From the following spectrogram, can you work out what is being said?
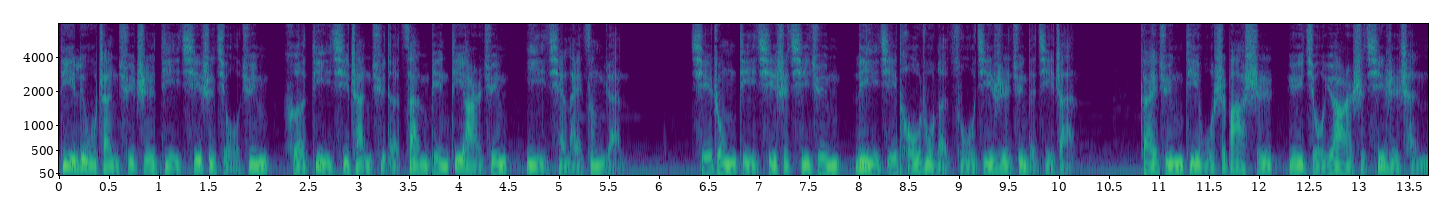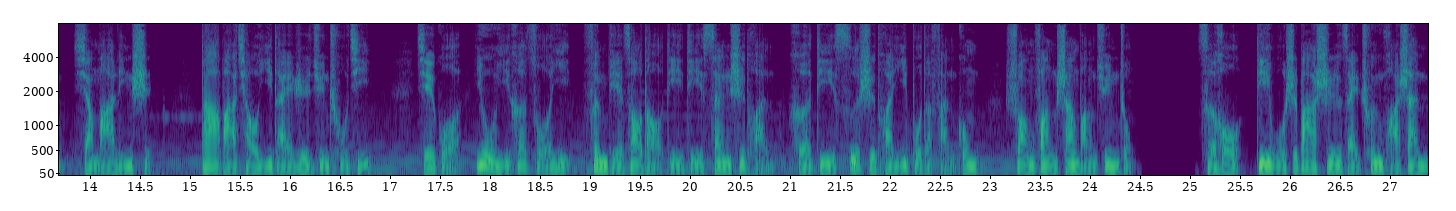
第六战区之第七十九军和第七战区的暂编第二军亦前来增援。其中第七十七军立即投入了阻击日军的激战。该军第五十八师于九月二十七日晨向麻林市、大坝桥一带日军出击，结果右翼和左翼分别遭到敌第三师团和第四师团一部的反攻，双方伤亡军众。此后，第五十八师在春华山、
